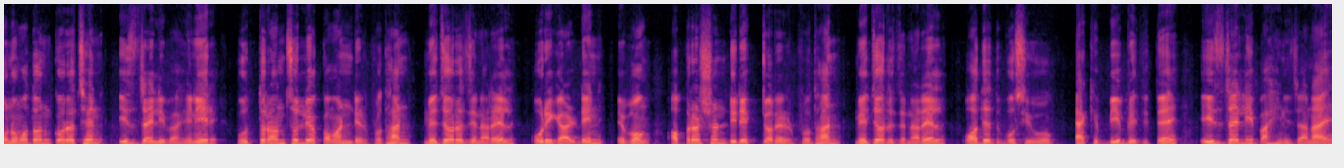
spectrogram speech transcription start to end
অনুমোদন করেছেন ইসরায়েলি বাহিনীর উত্তরাঞ্চলীয় কমান্ডের প্রধান মেজর জেনারেল ওরিগার্ডিন এবং অপারেশন ডিরেক্টরের প্রধান মেজর জেনারেল ওয়াদেদ বসিউক। এক বিবৃতিতে ইসরায়েলি বাহিনী জানায়,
